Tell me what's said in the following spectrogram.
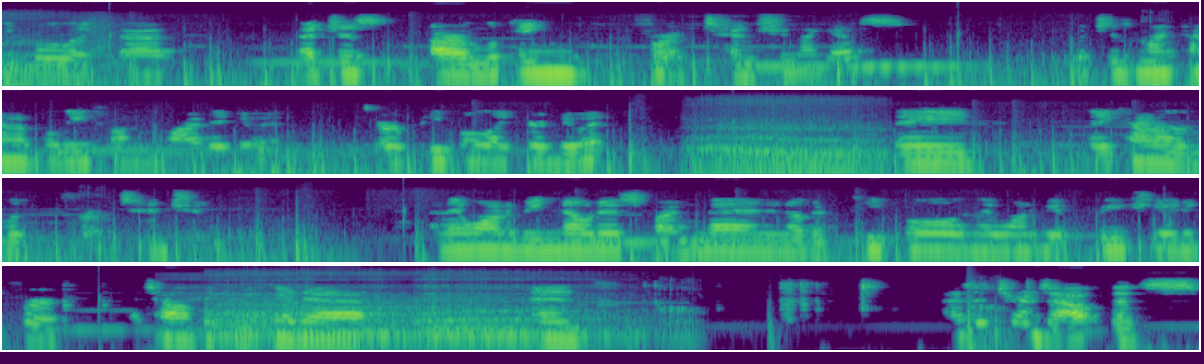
people like that that just are looking for attention, I guess. Which is my kind of belief on why they do it. Or people like her do it. They they kind of look for attention. And they want to be noticed by men and other people, and they want to be appreciated for a talent they can be good at. And as it turns out, that's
